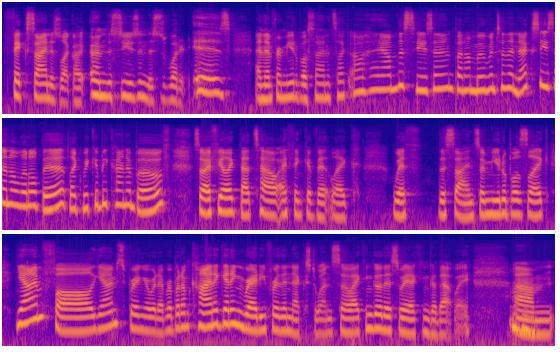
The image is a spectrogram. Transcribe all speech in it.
Fixed sign is like, I am the season, this is what it is. And then for mutable sign, it's like, oh, hey, I'm the season, but I'm moving to the next season a little bit. Like, we could be kind of both. So I feel like that's how I think of it, like, with the sign. So mutable's like, yeah, I'm fall, yeah, I'm spring or whatever, but I'm kind of getting ready for the next one. So I can go this way, I can go that way. Um,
